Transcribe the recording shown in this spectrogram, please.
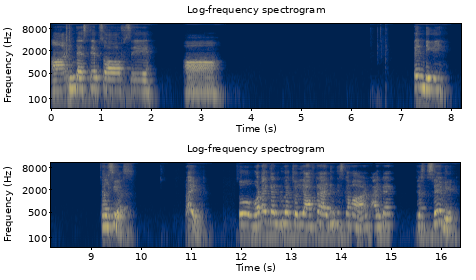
uh, in the steps of say uh, 10 degree Celsius, right? So what I can do actually after adding this command, I can just save it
